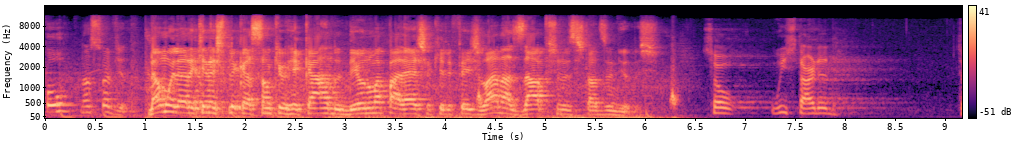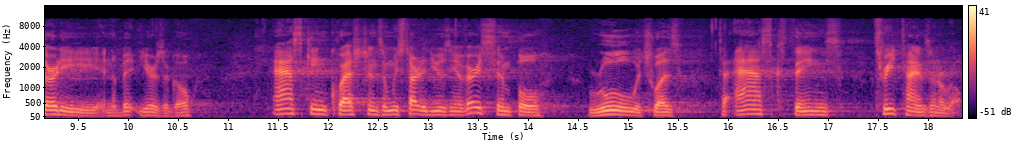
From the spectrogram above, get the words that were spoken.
ou na sua vida. Dá uma olhada aqui na explicação que o Ricardo deu numa palestra que ele fez lá nas Apps nos Estados Unidos. So, we started 30 and a bit years ago asking questions and we started using a very simple rule which was to ask things three times in a row.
